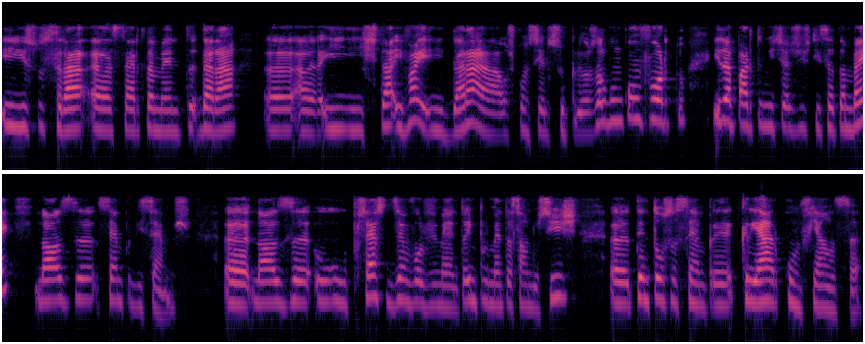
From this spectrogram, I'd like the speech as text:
e isso será uh, certamente dará Uh, uh, e, está, e, vai, e dará aos Conselhos Superiores algum conforto, e da parte do Ministério da Justiça também, nós uh, sempre dissemos. Uh, nós, uh, o processo de desenvolvimento, a implementação do SIS, uh, tentou-se sempre criar confiança,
